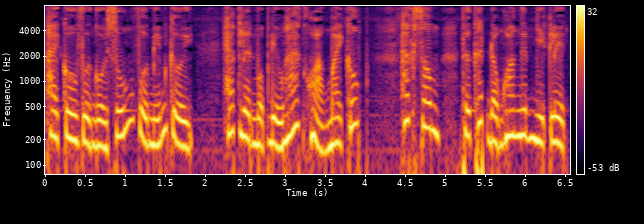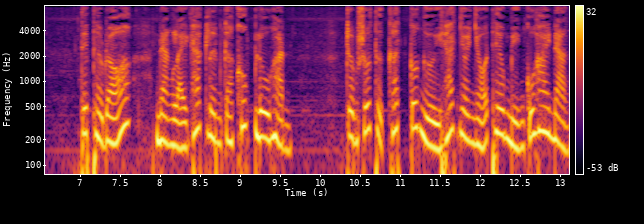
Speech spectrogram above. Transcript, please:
Hai cô vừa ngồi xuống vừa mỉm cười, hát lên một điệu hát hoàng mai khúc. Hát xong thực khách đồng hoan nghênh nhiệt liệt. Tiếp theo đó, nàng lại hát lên ca khúc lưu hành trong số thực khách có người hát nho nhỏ theo miệng của hai nàng.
